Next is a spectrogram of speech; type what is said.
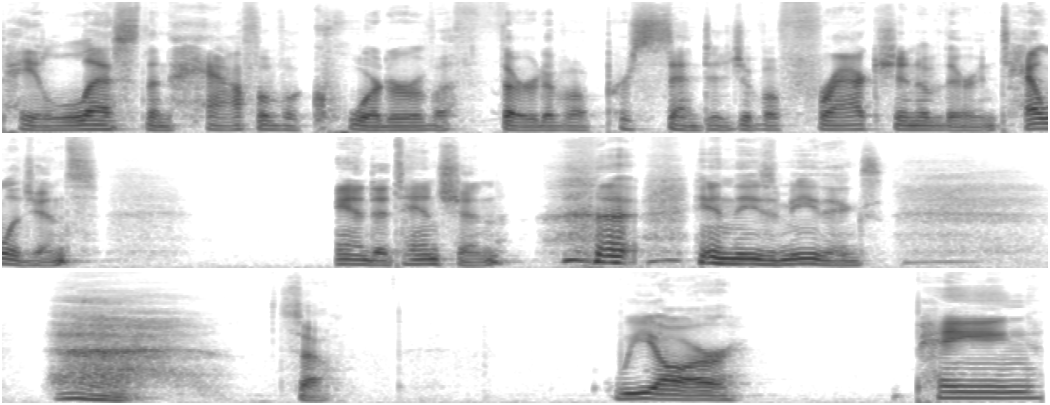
pay less than half of a quarter of a third of a percentage of a fraction of their intelligence and attention in these meetings. so, we are paying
